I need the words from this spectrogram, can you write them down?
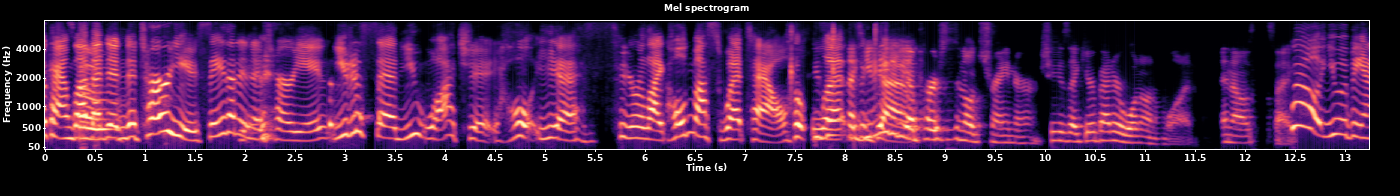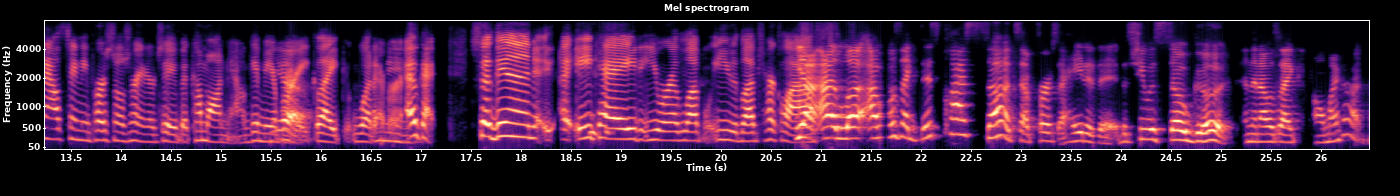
Okay, I'm glad that didn't deter you. See, that didn't Yeah. deter you. You just said you watch it. Hold yes. You were like, hold my sweat towel. She's Let's like, you go. need to be a personal trainer. She's like, you're better one on one, and I was like, well, you would be an outstanding personal trainer too, but come on now, give me a Yeah. break. Like whatever. mean- okay. So then uh, EK, you were love you loved her class. yeah, I love. I was like, this class sucks. At first, I hated it, but she was so good, and then I was like, oh my god,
